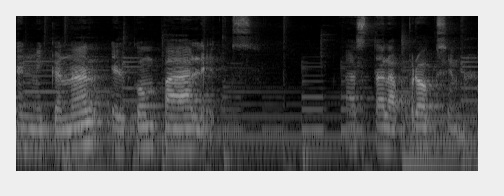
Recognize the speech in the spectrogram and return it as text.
en mi canal El Compa Alex. Hasta la próxima.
